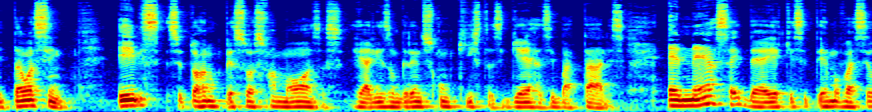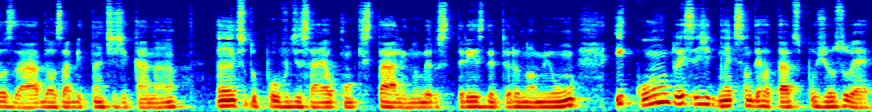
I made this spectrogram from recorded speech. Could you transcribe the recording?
Então, assim, eles se tornam pessoas famosas, realizam grandes conquistas, guerras e batalhas. É nessa ideia que esse termo vai ser usado aos habitantes de Canaã antes do povo de Israel conquistá-lo, em Números 3, Deuteronômio 1, e quando esses gigantes são derrotados por Josué,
